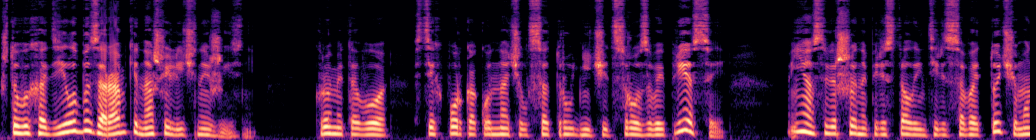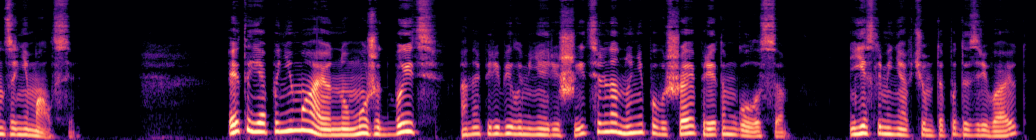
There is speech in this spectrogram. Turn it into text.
что выходило бы за рамки нашей личной жизни. Кроме того, с тех пор, как он начал сотрудничать с розовой прессой, меня совершенно перестало интересовать то, чем он занимался. Это я понимаю, но, может быть, она перебила меня решительно, но не повышая при этом голоса. Если меня в чем-то подозревают,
